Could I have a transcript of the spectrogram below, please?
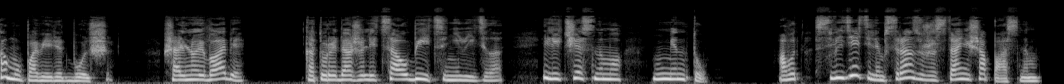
Кому поверят больше? Шальной бабе, которая даже лица убийцы не видела, или честному менту? А вот свидетелем сразу же станешь опасным.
